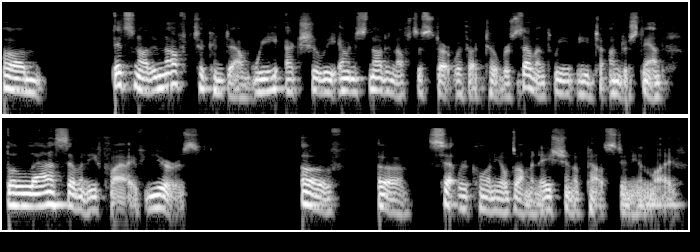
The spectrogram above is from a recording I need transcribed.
um, it's not enough to condemn. We actually, I mean, it's not enough to start with October 7th. We need to understand the last 75 years of uh, settler colonial domination of Palestinian life.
